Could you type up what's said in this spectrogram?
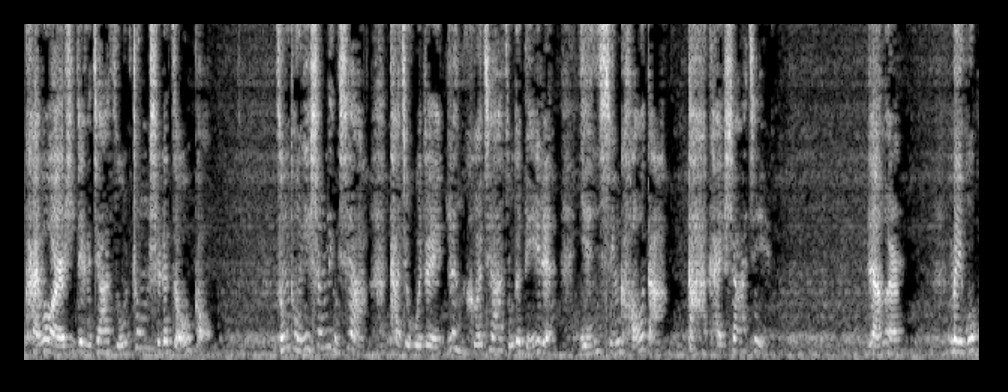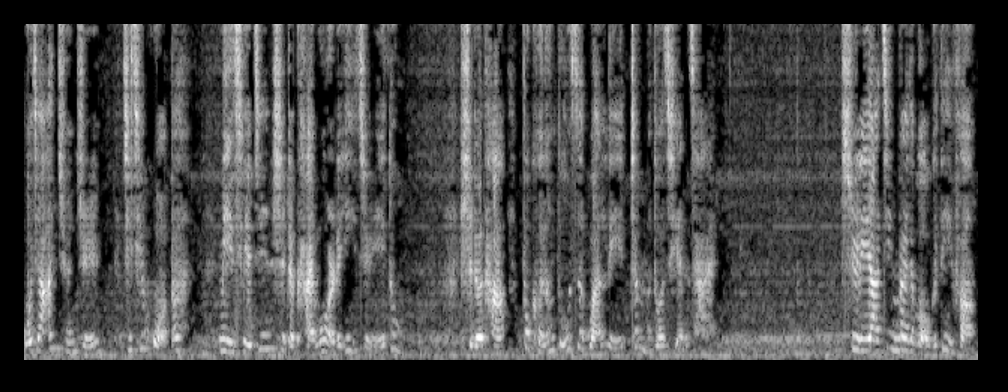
凯莫尔是这个家族忠实的走狗，总统一声令下，他就会对任何家族的敌人严刑拷打，大开杀戒。然而，美国国家安全局及其伙伴密切监视着凯莫尔的一举一动，使得他不可能独自管理这么多钱财。叙利亚境外的某个地方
